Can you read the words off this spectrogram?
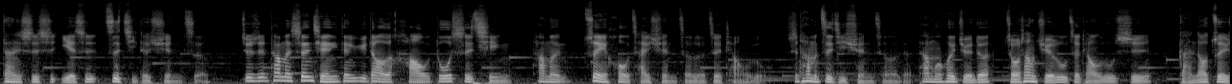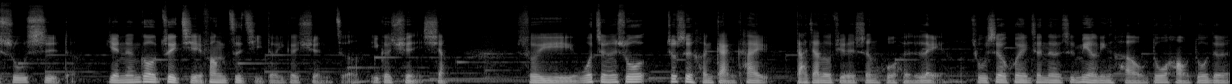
但是是也是自己的选择。就是他们生前一定遇到了好多事情，他们最后才选择了这条路，是他们自己选择的。他们会觉得走上绝路这条路是感到最舒适的。也能够最解放自己的一个选择，一个选项，所以我只能说，就是很感慨，大家都觉得生活很累，出社会真的是面临好多好多的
